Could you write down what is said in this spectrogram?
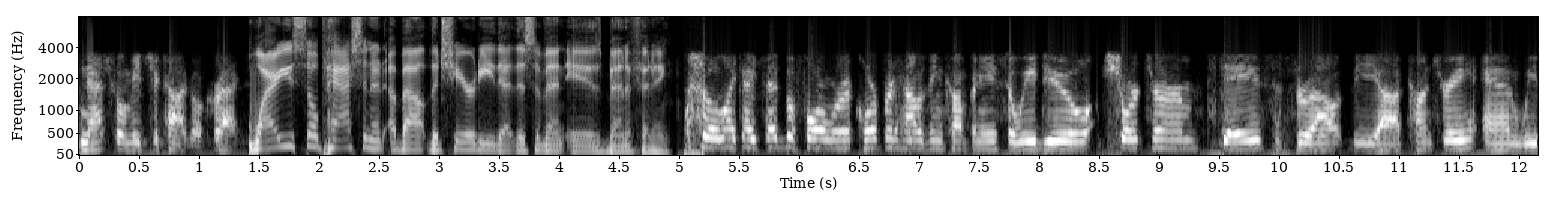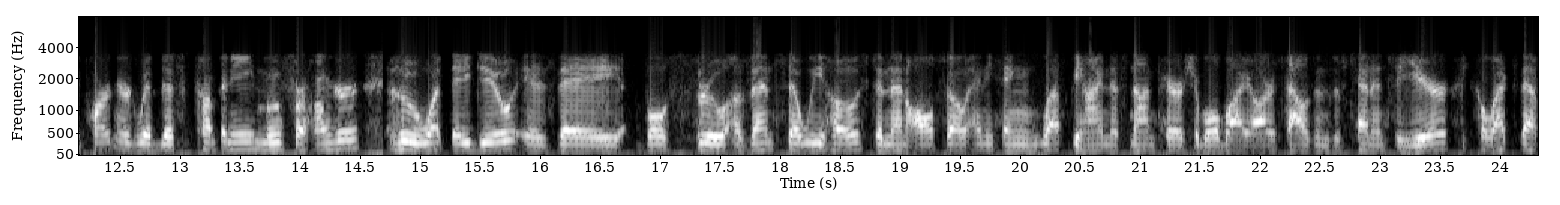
Nashville meets Chicago, correct. Why are you so passionate about the charity that this event is benefiting? So, like I said before, we're a corporate housing company, so we do short term stays throughout the uh, country, and we partnered with this company, Move for Hunger, who what they do is they both through events that we host and then also anything left behind that's non perishable by our thousands of tenants a year. We collect that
